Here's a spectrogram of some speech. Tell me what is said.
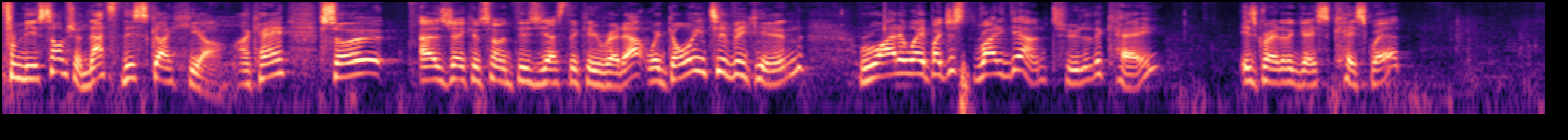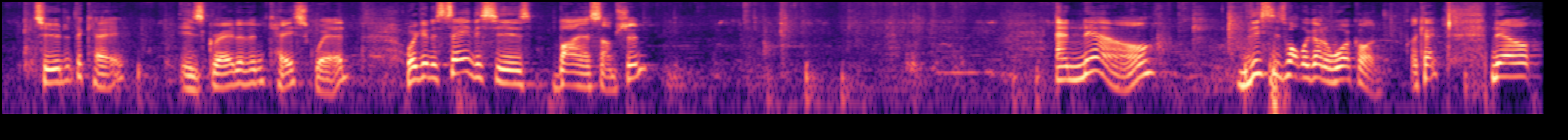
from the assumption. That's this guy here, okay? So, as Jacob so enthusiastically read out, we're going to begin right away by just writing down 2 to the k is greater than k, k squared. 2 to the k is greater than k squared. We're going to say this is by assumption. And now, this is what we're going to work on, okay? Now,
